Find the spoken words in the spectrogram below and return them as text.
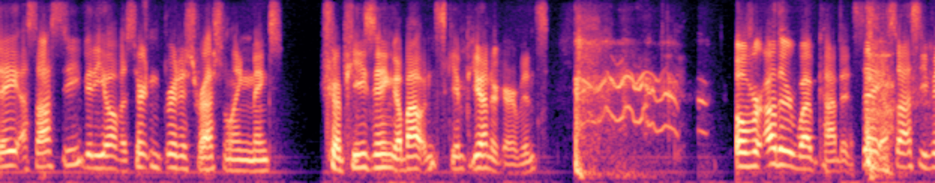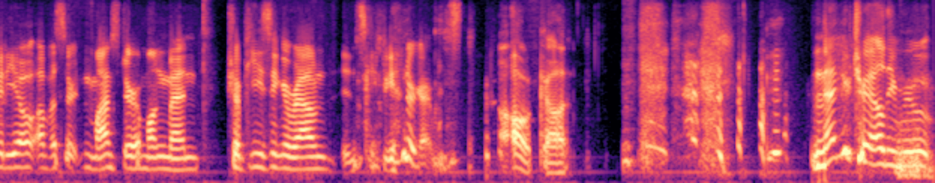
say a saucy video of a certain British wrestling minx trapezing about in skimpy undergarments over other web content. Say a saucy video of a certain monster among men trapezing around in skimpy undergarments. Oh God. Net neutrality rule.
